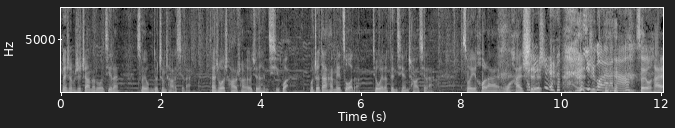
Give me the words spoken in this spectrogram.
为什么是这样的逻辑嘞？所以我们就争吵了起来。但是我吵着吵着又觉得很奇怪，我这单还没做的，就为了分钱吵起来。所以后来我还还是真是 意识过来了呢。所以我还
